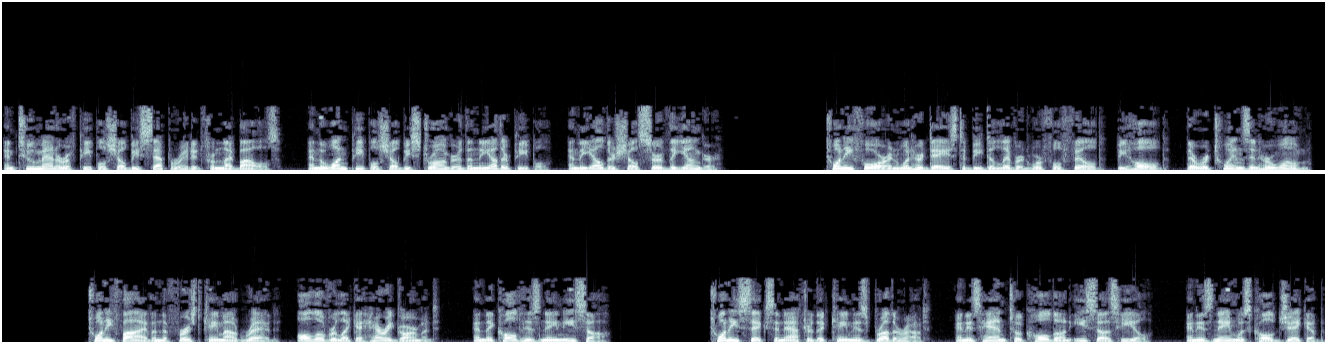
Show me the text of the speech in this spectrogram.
and two manner of people shall be separated from thy bowels, and the one people shall be stronger than the other people, and the elder shall serve the younger. 24 And when her days to be delivered were fulfilled, behold, there were twins in her womb. 25 And the first came out red, all over like a hairy garment, and they called his name Esau. 26 And after that came his brother out, and his hand took hold on Esau's heel, and his name was called Jacob,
